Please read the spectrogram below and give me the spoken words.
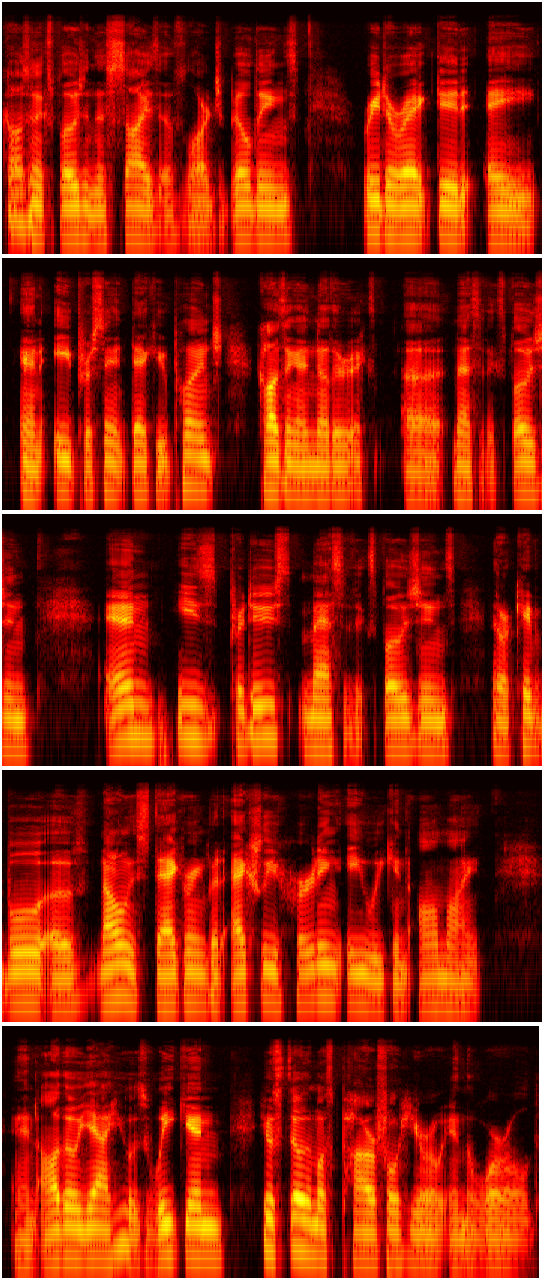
caused an explosion the size of large buildings, redirected a an 8% Deku punch, causing another uh, massive explosion. And he's produced massive explosions that are capable of not only staggering, but actually hurting a weakened All Might. And although, yeah, he was weakened, he was still the most powerful hero in the world.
